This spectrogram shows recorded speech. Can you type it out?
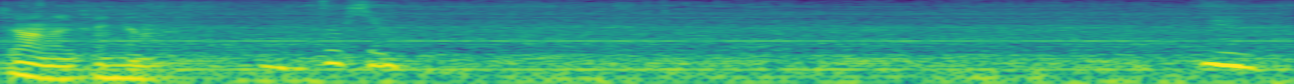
这样能看清吗？嗯，都行。嗯。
